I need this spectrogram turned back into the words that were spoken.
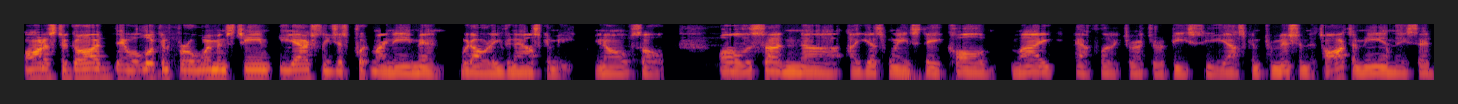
honest to God, they were looking for a women's team. He actually just put my name in without even asking me, you know. So, all of a sudden, uh, I guess Wayne State called my athletic director at BC asking permission to talk to me, and they said,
